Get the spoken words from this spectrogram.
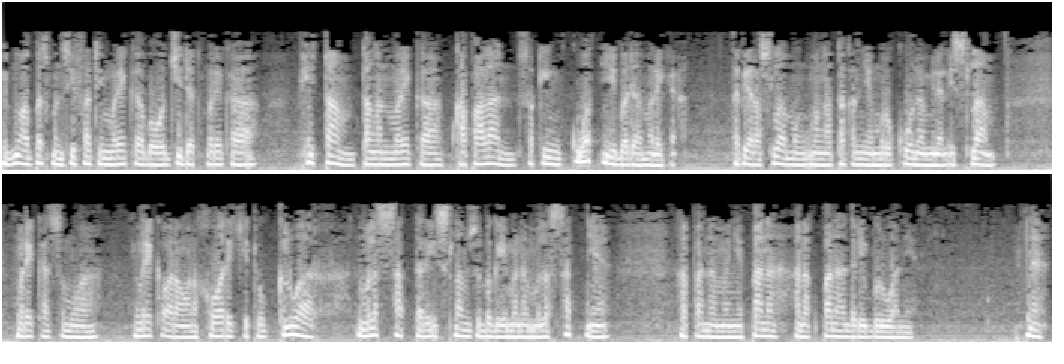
Ibnu Abbas mensifati mereka bahwa jidat mereka hitam tangan mereka kapalan saking kuatnya ibadah mereka. Tapi Rasulullah mengatakan yang merukuna minal Islam. Mereka semua mereka orang-orang Khawarij itu keluar melesat dari Islam sebagaimana melesatnya apa namanya panah anak panah dari buruannya nah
